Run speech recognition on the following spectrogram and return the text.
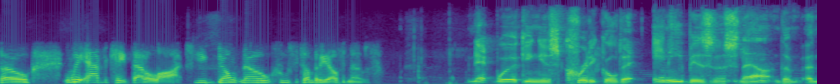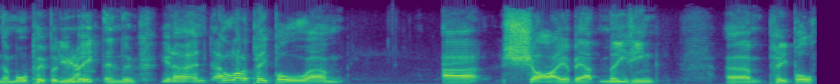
So we advocate that a lot. You don't know who somebody else knows networking is critical to any business now. The, and the more people you yeah. meet, and the you know, and a lot of people um, are shy about meeting um, people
